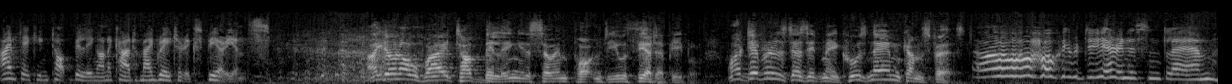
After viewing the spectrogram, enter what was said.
I'm taking top billing on account of my greater experience. I don't know why top billing is so important to you theater people. What difference does it make? Whose name comes first? Oh, you dear innocent lamb.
